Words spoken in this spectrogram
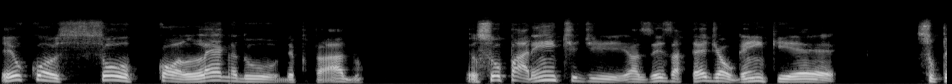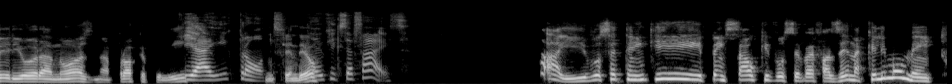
eu sou colega do deputado, eu sou parente de, às vezes, até de alguém que é superior a nós na própria polícia. E aí, pronto. Entendeu? E aí, o que, que você faz? Aí você tem que pensar o que você vai fazer naquele momento.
